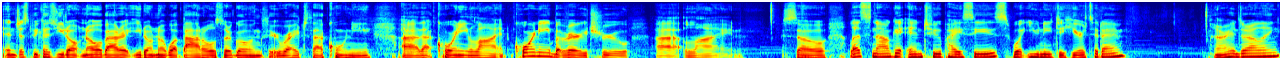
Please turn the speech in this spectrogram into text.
And just because you don't know about it, you don't know what battles they're going through, right? That corny, uh, that corny line. Corny, but very true uh, line. So let's now get into Pisces, what you need to hear today. All right, darling.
